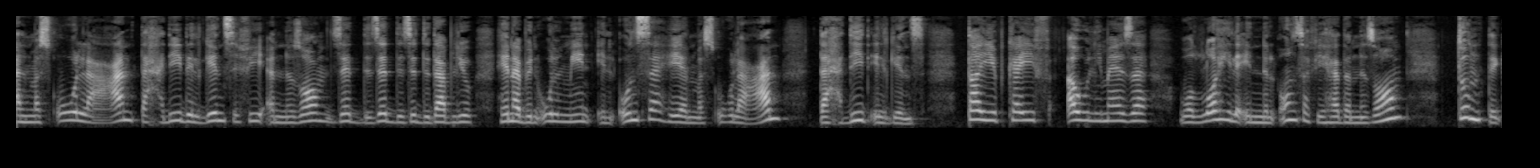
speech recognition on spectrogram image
المسؤول عن تحديد الجنس في النظام زد زد زد دبليو؟ هنا بنقول مين الأنثى هي المسؤولة عن تحديد الجنس. طيب كيف أو لماذا؟ والله لأن الأنثى في هذا النظام تنتج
